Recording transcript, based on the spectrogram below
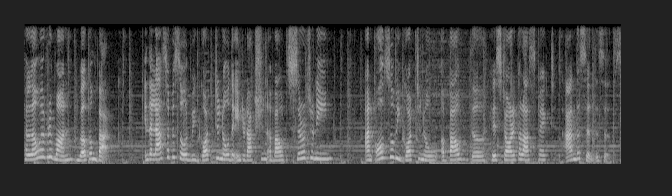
Hello everyone, welcome back. In the last episode, we got to know the introduction about serotonin and also we got to know about the historical aspect and the synthesis.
